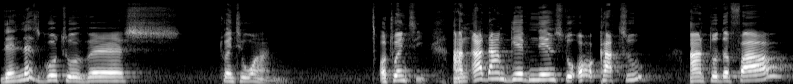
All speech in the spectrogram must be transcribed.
Then let's go to verse 21 or 20. And Adam gave names to all cattle and to the fowl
